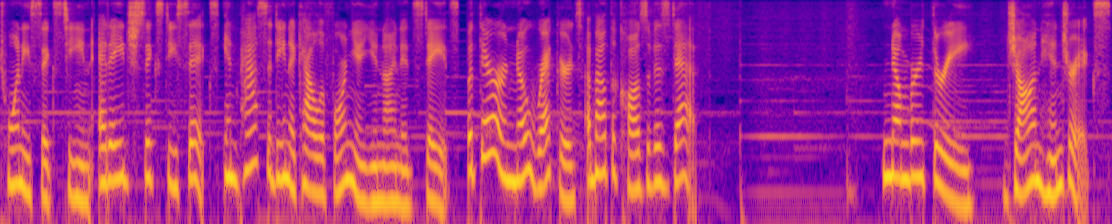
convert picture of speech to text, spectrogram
2016, at age 66 in Pasadena, California, United States, but there are no records about the cause of his death. Number 3. Jon Hendricks.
